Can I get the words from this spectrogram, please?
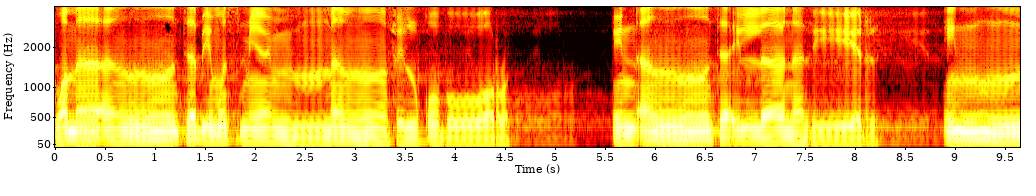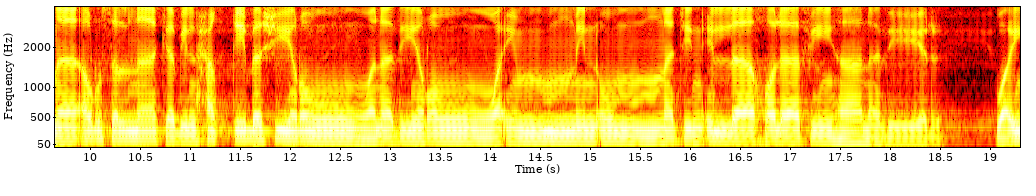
وما أنت بمسمع من في القبور. إن أنت إلا نذير. إنا أرسلناك بالحق بشيرا ونذيرا وإن من أمة إلا خلا فيها نذير. وإن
